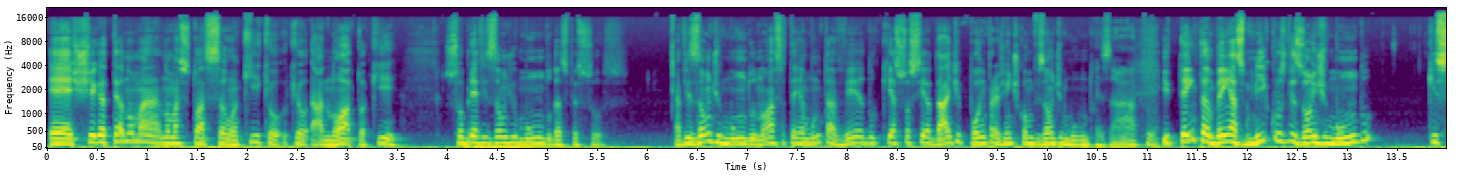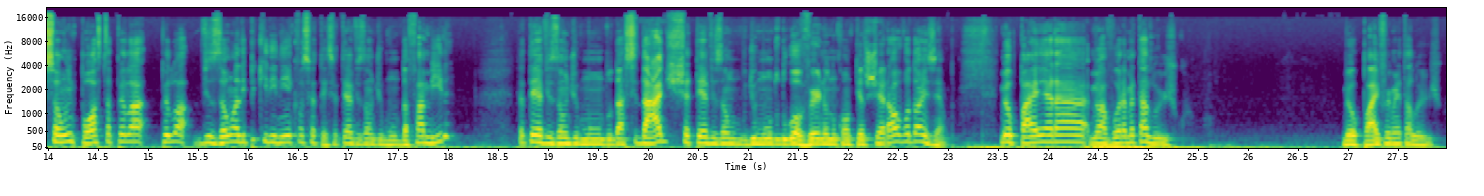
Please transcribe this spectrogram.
é, chega até numa, numa situação aqui que eu, que eu anoto aqui sobre a visão de mundo das pessoas. A visão de mundo nossa tem muito a ver do que a sociedade põe pra gente como visão de mundo. Exato. E tem também as microvisões de mundo que são impostas pela, pela visão ali pequenininha que você tem. Você tem a visão de mundo da família, você tem a visão de mundo da cidade, você tem a visão de mundo do governo no contexto geral. Eu vou dar um exemplo. Meu pai era. Meu avô era metalúrgico. Meu pai foi metalúrgico.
